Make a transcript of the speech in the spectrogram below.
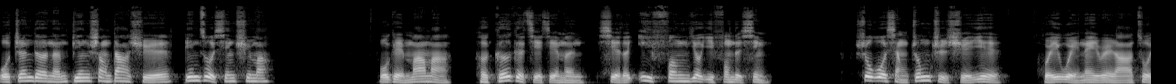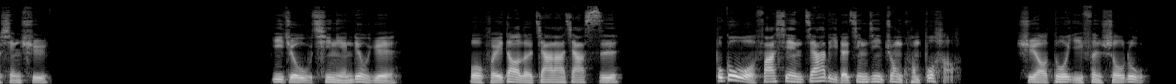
我真的能边上大学边做先驱吗？我给妈妈和哥哥姐姐们写了一封又一封的信。说我想终止学业，回委内瑞拉做先驱。一九五七年六月，我回到了加拉加斯。不过我发现家里的经济状况不好，需要多一份收入。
